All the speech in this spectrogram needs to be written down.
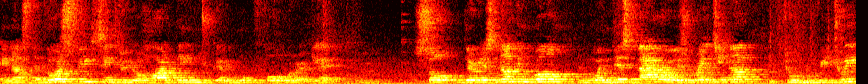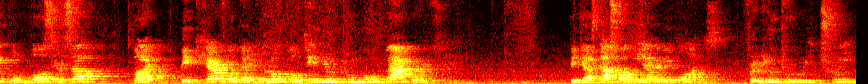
And as the Lord speaks into your heart, then you can move forward again. So there is nothing wrong when this battle is raging up to retreat, compose yourself, but be careful that you don't continue to move backwards because that's what the enemy wants for you to retreat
